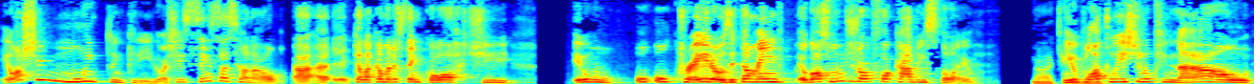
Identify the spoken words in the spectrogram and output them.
Eu achei muito incrível, achei sensacional. A- a- aquela câmera sem corte, eu, o, o Kratos, e também eu gosto muito de jogo focado em história. E o plot twist no final,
